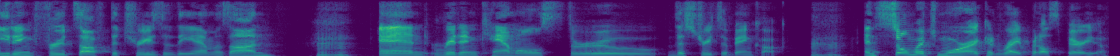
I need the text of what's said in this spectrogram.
eating fruits off the trees of the Amazon mm-hmm. and ridden camels through the streets of Bangkok. Mm-hmm. And so much more I could write, but I'll spare you.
